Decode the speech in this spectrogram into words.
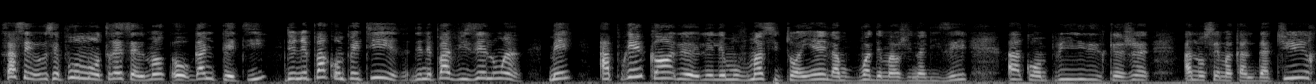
Ça, c'est pour montrer seulement aux gagne petits de ne pas compétir, de ne pas viser loin. Mais après, quand le, le, le, mouvement citoyen, la voix des marginalisés, a compris que j'ai annoncé ma candidature,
